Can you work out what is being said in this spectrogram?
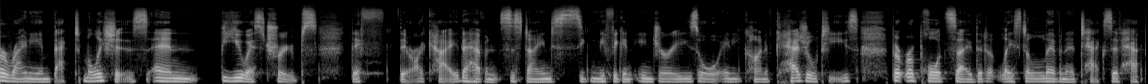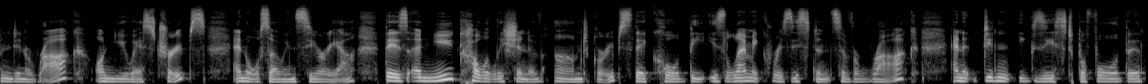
Iranian backed militias. And the US troops, they're they're okay. They haven't sustained significant injuries or any kind of casualties, but reports say that at least 11 attacks have happened in Iraq on US troops and also in Syria. There's a new coalition of armed groups. They're called the Islamic Resistance of Iraq, and it didn't exist before the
